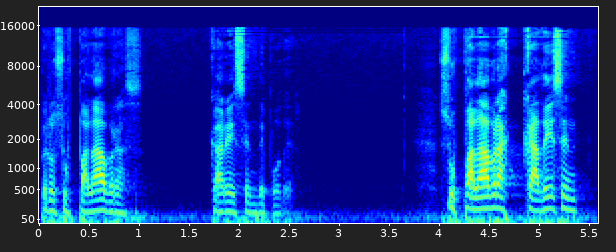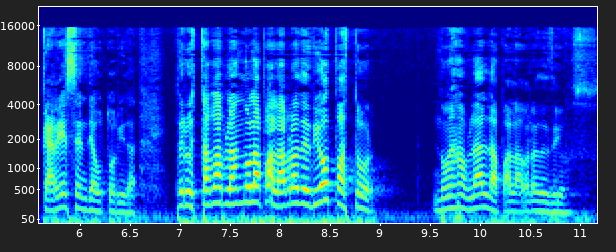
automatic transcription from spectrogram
pero sus palabras carecen de poder. Sus palabras carecen, carecen de autoridad. Pero estaba hablando la palabra de Dios, pastor. No es hablar la palabra de Dios.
